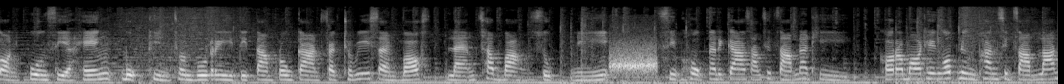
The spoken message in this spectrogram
ก่อนควงเสียเฮ้ง บุกถิ่นชนบุรี ติดตามโครงการ Factory Sandbox แหลมฉบังสุกนี้ 16นาฬิกา33 นาทีคอรมอเทงบ 1,013 ล้าน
